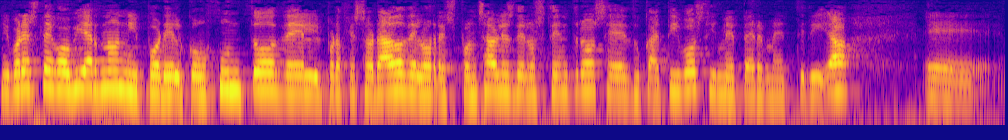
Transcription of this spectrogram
ni por este Gobierno ni por el conjunto del profesorado, de los responsables de los centros educativos, y me permitiría eh,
